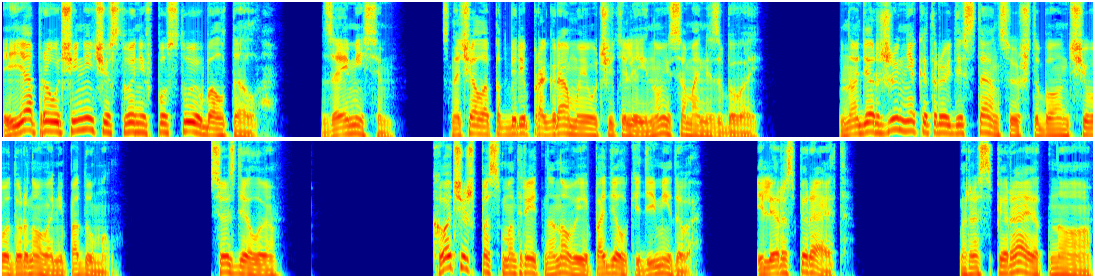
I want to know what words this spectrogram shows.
«И я про ученичество не впустую болтал. Займись им. Сначала подбери программу и учителей, ну и сама не забывай. Но держи некоторую дистанцию, чтобы он чего дурного не подумал. Все сделаю. Хочешь посмотреть на новые поделки Демидова? Или распирает?» Распирает, но...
